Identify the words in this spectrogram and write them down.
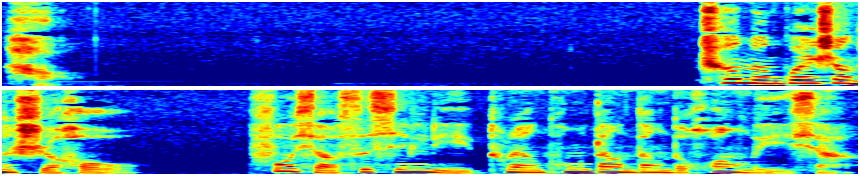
好。”车门关上的时候，傅小司心里突然空荡荡的晃了一下，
